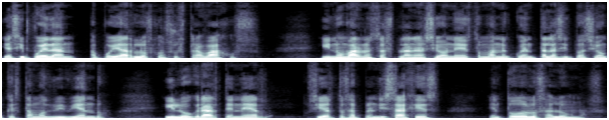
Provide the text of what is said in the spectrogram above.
y así puedan apoyarlos con sus trabajos. Y nomar nuestras planeaciones tomando en cuenta la situación que estamos viviendo y lograr tener ciertos aprendizajes en todos los alumnos.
